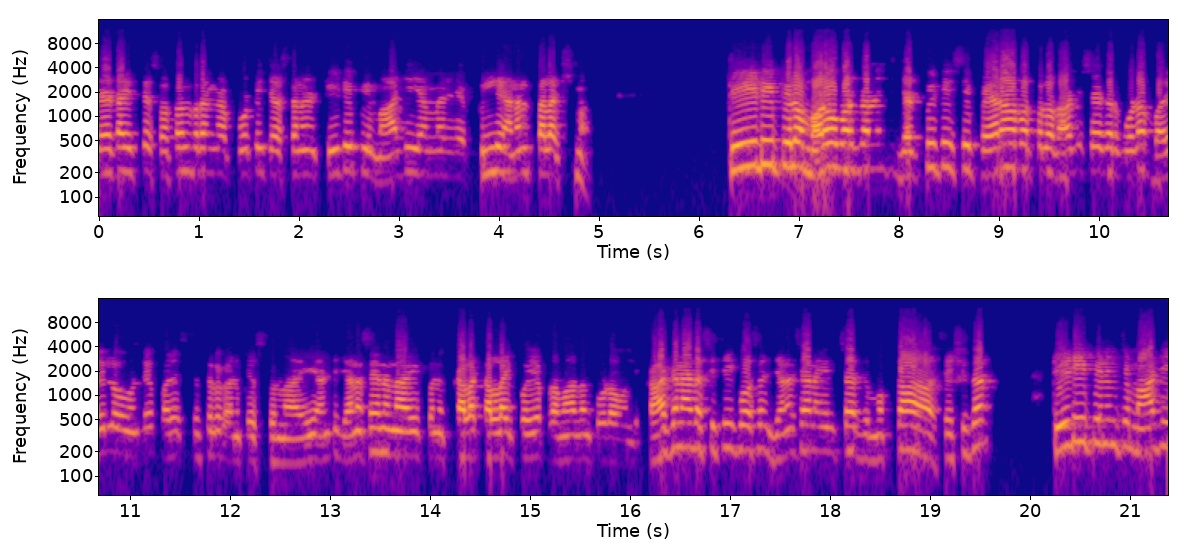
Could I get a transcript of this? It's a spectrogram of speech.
కేటాయిస్తే స్వతంత్రంగా పోటీ చేస్తానని టీడీపీ మాజీ ఎమ్మెల్యే పిల్లి అనంతలక్ష్మ టీడీపీలో మరో వర్గం నుంచి జడ్పీటీసీ పేరాపత్తుల రాజశేఖర్ కూడా బరిలో ఉండే పరిస్థితులు కనిపిస్తున్నాయి. అంటే జనసేన నాయకుని కల కల్లైపోయే ప్రమాదం కూడా ఉంది. కాకినాడ సిటీ కోసం Janasena in charge Mukta Sasidhar TDP నుంచి మాజీ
